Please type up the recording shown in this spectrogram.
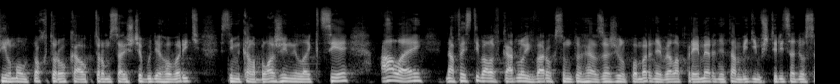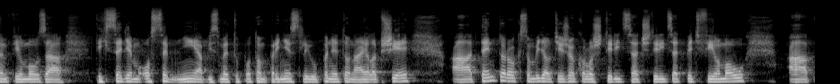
filmov tohto roka, o ktorom sa ešte bude hovoriť. S ním Blažiny lekcie. Ale na festivale v Karlových Varoch som to ja zažil pomerne veľa. Priemerne tam vidím 48 filmov za tých 7-8 dní, aby sme tu potom priniesli úplne to najlepšie. A tento rok som videl tiež okolo 40-45 filmov a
